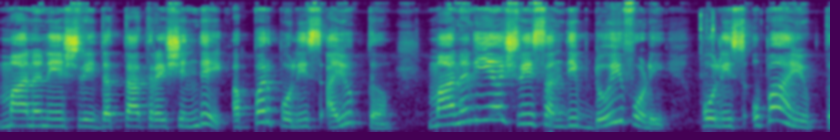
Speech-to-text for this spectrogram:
माननीय श्री दत्तात्रय शिंदे अप्पर पोलीस आयुक्त माननीय श्री संदीप डोईफोडे पोलीस उपआयुक्त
